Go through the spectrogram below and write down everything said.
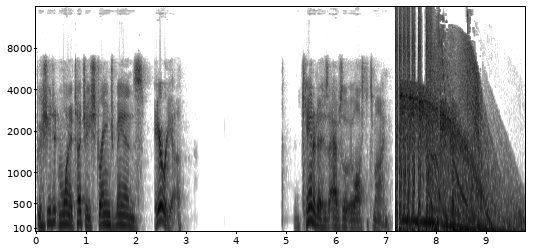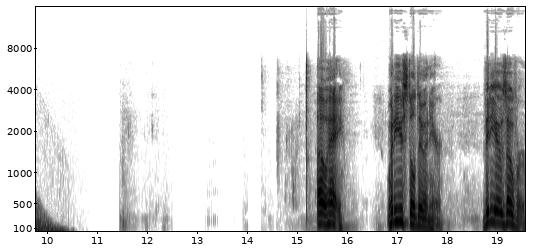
because she didn't want to touch a strange man's area. Canada has absolutely lost its mind. Oh, hey. What are you still doing here? Video's over.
